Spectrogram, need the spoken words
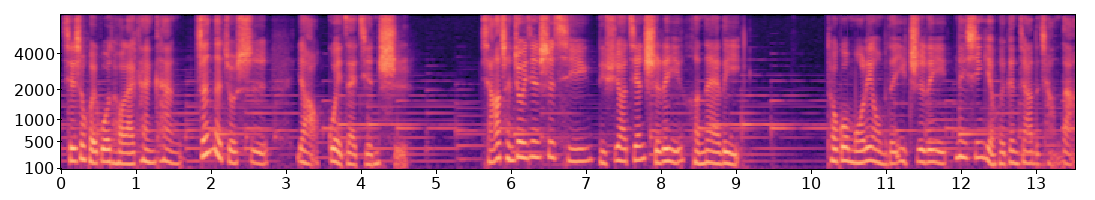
其实回过头来看看，真的就是要贵在坚持。想要成就一件事情，你需要坚持力和耐力。透过磨练我们的意志力，内心也会更加的强大。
